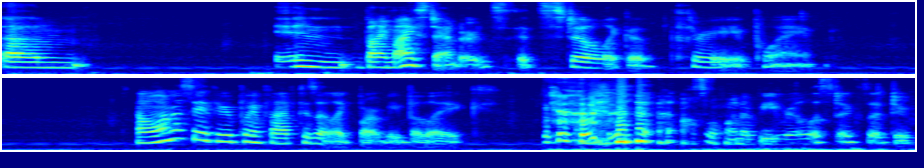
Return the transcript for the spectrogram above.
um, in by my standards, it's still like a three point. I want to say three point five because I like Barbie, but like I also want to be realistic, so two,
